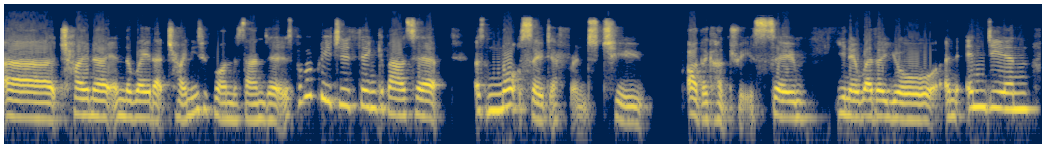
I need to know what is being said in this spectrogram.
uh, China in the way that Chinese people understand it is probably to think about it as not so different to other countries. So, you know, whether you're an Indian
